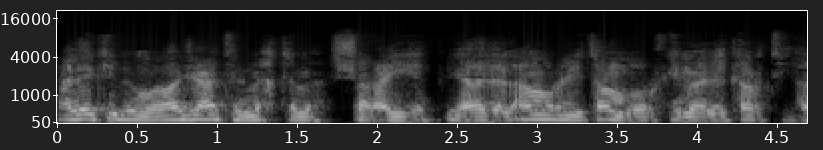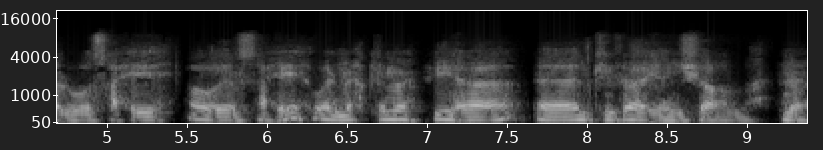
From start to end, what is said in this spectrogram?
عليك بمراجعة المحكمة الشرعية في هذا الأمر لتنظر فيما ذكرت. هل هو صحيح أو غير صحيح؟ والمحكمة فيها آه، الكفاية إن شاء الله. نعم.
